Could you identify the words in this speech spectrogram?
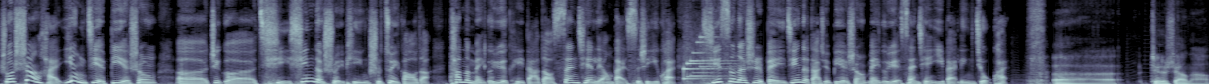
说上海应届毕业生呃这个起薪的水平是最高的，他们。每个月可以达到三千两百四十一块，其次呢是北京的大学毕业生，每个月三千一百零九块。呃，这个是这样的啊，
